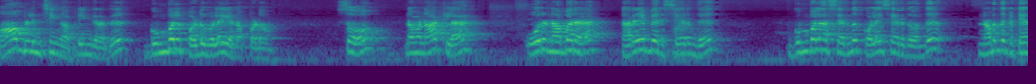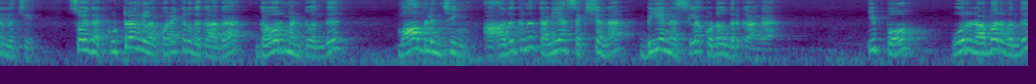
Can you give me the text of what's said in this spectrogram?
மாப் லிஞ்சிங் அப்படிங்கிறது கும்பல் படுகொலை எனப்படும். ஸோ நம்ம நாட்டில் ஒரு நபரை நிறைய பேர் சேர்ந்து கும்பலாக சேர்ந்து கொலை செய்கிறது வந்து நடந்துக்கிட்டே இருந்துச்சு. ஸோ இந்த குற்றங்களை குறைக்கிறதுக்காக கவர்மெண்ட் வந்து மாப் லிஞ்சிங் அதுக்குன்னு தனியாக செக்ஷனை பிஎன்எஸ்சில் கொண்டு வந்திருக்காங்க. இப்போ ஒரு நபர் வந்து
